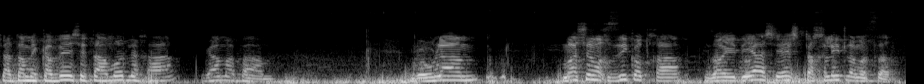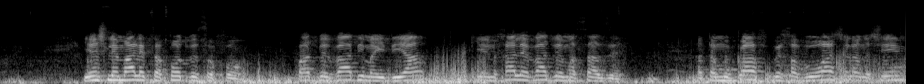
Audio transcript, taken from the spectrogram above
שאתה מקווה שתעמוד לך גם הפעם. ואולם, מה שמחזיק אותך זו הידיעה שיש תכלית למסע. יש למה לצפות בסופו. בד בבד עם הידיעה כי אינך לבד במסע זה. אתה מוקף בחבורה של אנשים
